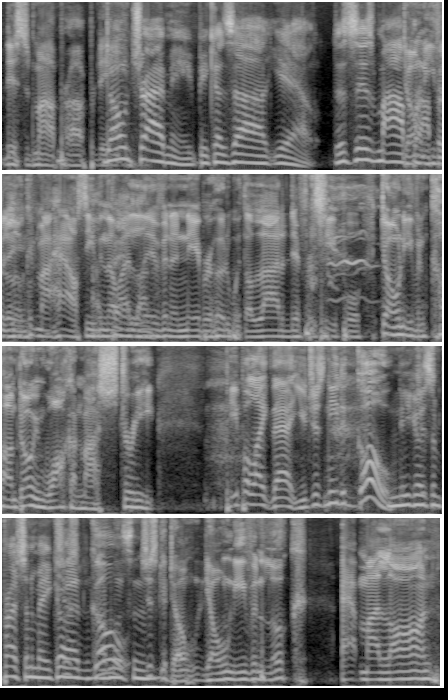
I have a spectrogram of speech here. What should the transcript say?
This is my property. Don't try me because, uh, yeah, this is my property. Don't property. even look at my house, even though I live in a neighborhood with a lot of different people. don't even come. Don't even walk on my street. People like that, you just need to go. Nico's impression of me. Go just ahead. Go. Just go. Don't don't even look at my lawn.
